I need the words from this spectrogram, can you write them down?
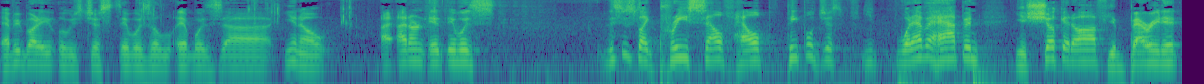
Everybody it was just it was a it was uh, you know I, I don't it, it was this is like pre self help. People just you, whatever happened, you shook it off, you buried it,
